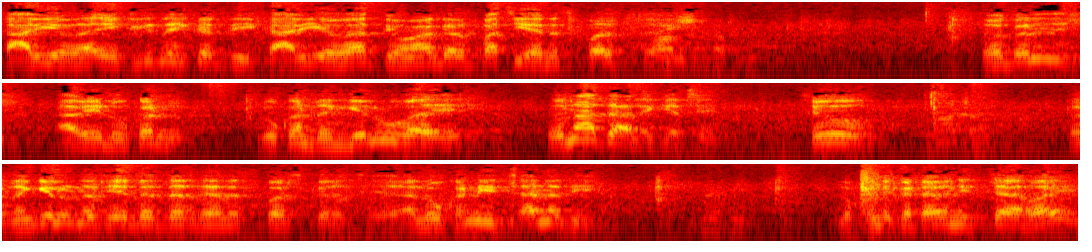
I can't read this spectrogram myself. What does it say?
ખારી હવા એકલી નહીં કરતી. ખારી હવા ત્યાં આગળ પછી એને સ્પર્શ કરે. તો કરે ને હવે લોખંડ લોખંડ રંગેલું હોય તો ના ચાલે કે છે. શું? રંગેલું નથી એટલે તરત એને સ્પર્શ કરે છે. આ લોખંડની ઈચ્છા નથી. લોખંડ કટાવવાની ઈચ્છા હોય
